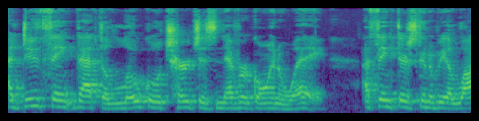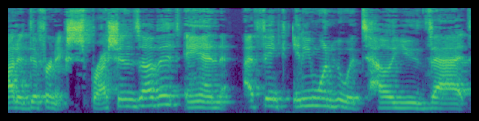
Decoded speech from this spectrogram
I do think that the local church is never going away. I think there's going to be a lot of different expressions of it. And I think anyone who would tell you that,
